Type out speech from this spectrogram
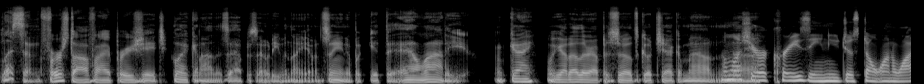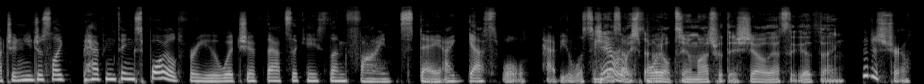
listen. First off, I appreciate you clicking on this episode, even though you haven't seen it. But get the hell out of here. Okay, we got other episodes. Go check them out. and, Unless uh, you're crazy and you just don't want to watch it and you just like having things spoiled for you, which if that's the case, then fine, stay. I guess we'll have you listen can't to really episode. spoil too much with this show. That's the good thing. It is true.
